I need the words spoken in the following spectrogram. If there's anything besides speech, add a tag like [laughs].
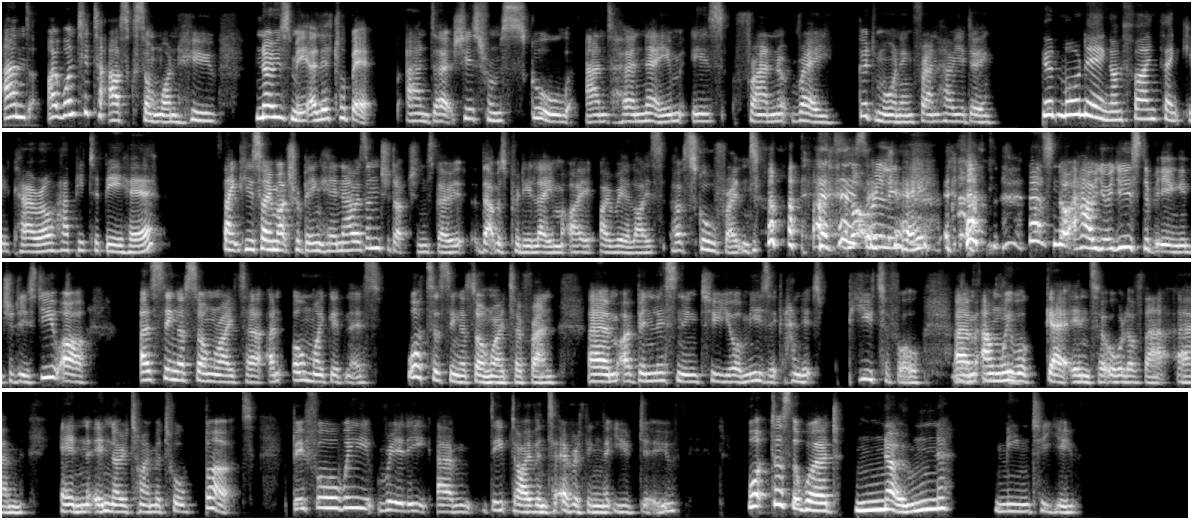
And I wanted to ask someone who knows me a little bit. And uh, she's from school, and her name is Fran Ray. Good morning, Fran. How are you doing? Good morning. I'm fine. Thank you, Carol. Happy to be here. Thank you so much for being here. Now, as introductions go, that was pretty lame. I I realise. A school friend. [laughs] that's not [laughs] really. [laughs] That's not how you're used to being introduced. You are a singer songwriter, and oh my goodness, what a singer songwriter, Fran. Um, I've been listening to your music, and it's beautiful. Um, and we will get into all of that um, in in no time at all. But before we really um, deep dive into everything that you do, what does the word known mean to you?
